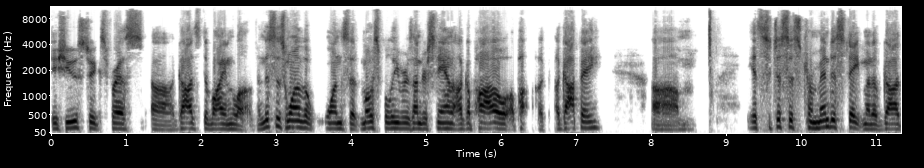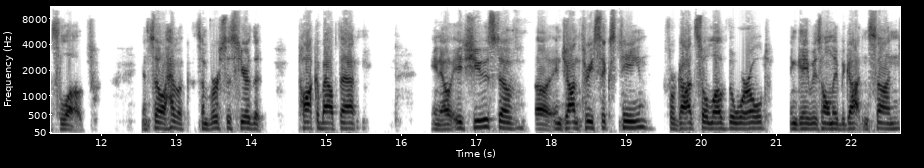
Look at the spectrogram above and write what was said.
is used to express uh, God's divine love. And this is one of the ones that most believers understand agapao, agape. Um, it's just this tremendous statement of God's love. And so I have a, some verses here that talk about that. You know, it's used of uh, in John 3:16, for God so loved the world and gave his only begotten son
